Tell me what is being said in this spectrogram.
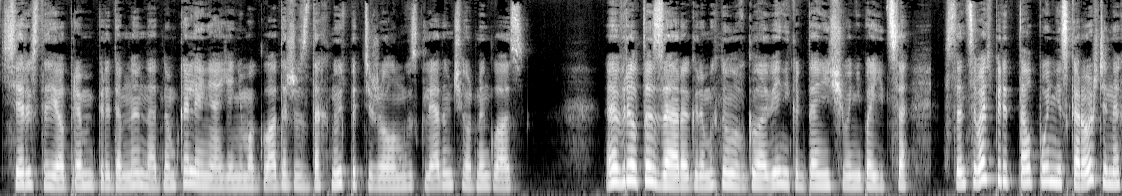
Серый стоял прямо передо мной на одном колене, а я не могла даже вздохнуть под тяжелым взглядом черных глаз. Эврил Тазара громыхнула в голове, никогда ничего не боится. Станцевать перед толпой низкорожденных,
